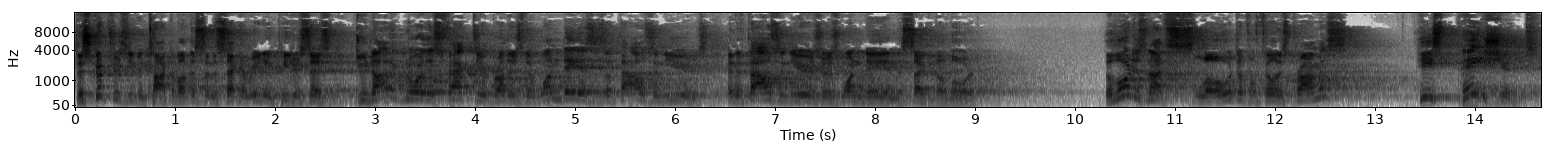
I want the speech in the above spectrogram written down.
The scriptures even talk about this in the second reading. Peter says, Do not ignore this fact, dear brothers, that one day is as a thousand years, and a thousand years as one day in the sight of the Lord. The Lord is not slow to fulfill his promise, he's patient,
